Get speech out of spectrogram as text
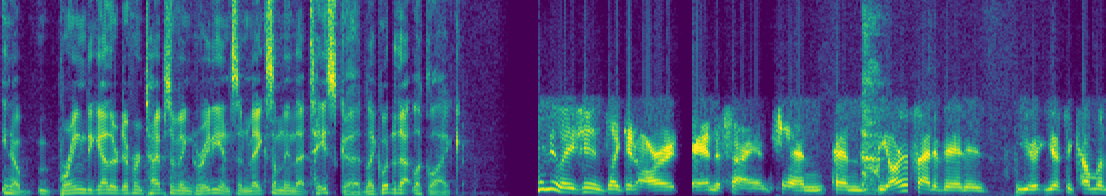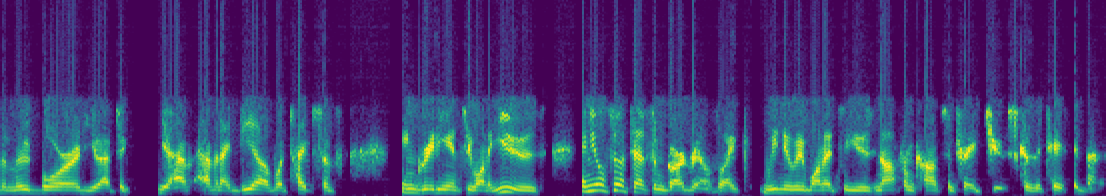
you know, bring together different types of ingredients and make something that tastes good? Like, what did that look like? Formulation is like an art and a science, and and the art side of it is you you have to come with a mood board. You have to you have, have an idea of what types of ingredients you want to use. And you also have to have some guardrails. Like we knew we wanted to use not from concentrate juice because it tasted better.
